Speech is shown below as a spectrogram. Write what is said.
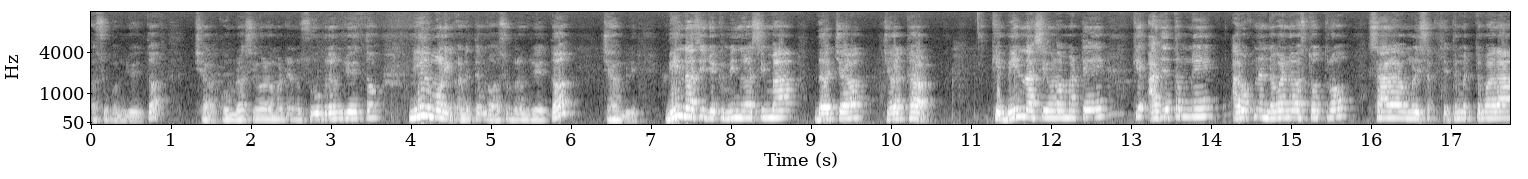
અશુભ અંગ જોઈએ તો છ. કુંભ રાશિવાળા માટેનો શુભ રંગ જોઈએ તો નીલમણી અને તેમનો અશુભ રંગ જોઈએ તો જાંબલી. મીન રાશિ જોઈએ કે મીન રાશિમાં દ, ચ, જ, થ. કે મીન રાશિવાળા માટે કે આજે તમને આવકના નવા નવા સ્તોત્રો સારા એવા મળી શકે છે. તેમજ તમારા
